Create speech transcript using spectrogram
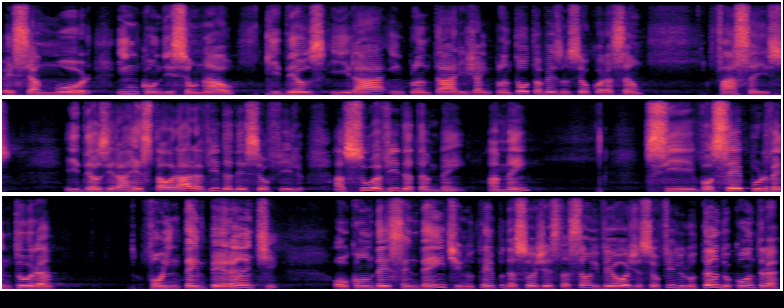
esse amor incondicional que Deus irá implantar e já implantou talvez no seu coração. Faça isso. E Deus irá restaurar a vida desse seu filho, a sua vida também. Amém? Se você, porventura, for intemperante, ou condescendente no tempo da sua gestação e vê hoje o seu filho lutando contra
